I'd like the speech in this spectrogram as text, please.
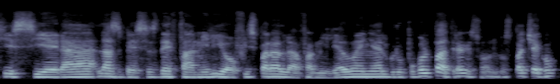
que hiciera las veces de family office para la familia dueña del grupo Colpatria, que son los Pacheco,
